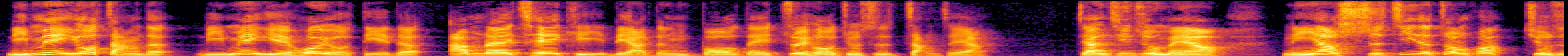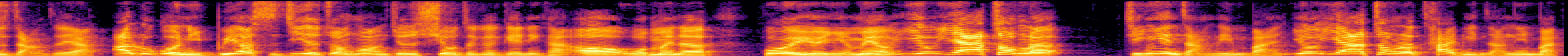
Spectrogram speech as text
里面有涨的，里面也会有跌的。I'm like take 俩等波 day，最后就是涨这样，讲清楚没有？你要实际的状况就是长这样啊！如果你不要实际的状况，就是秀这个给你看哦。我们的会员有没有又压中了经验涨停板，又压中了泰鼎涨停板，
